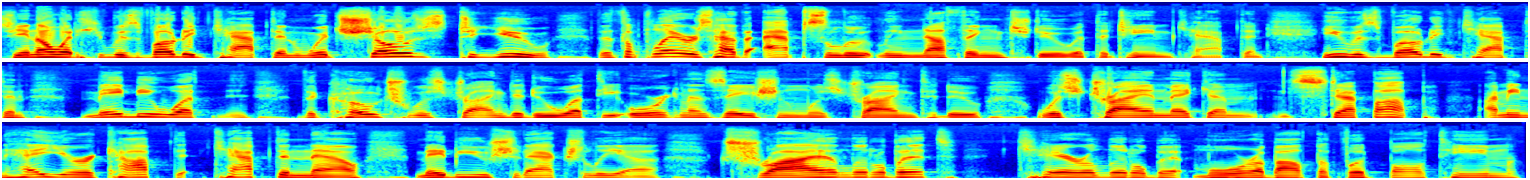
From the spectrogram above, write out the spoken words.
So you know what? He was voted captain, which shows to you that the players have absolutely nothing to do with the team captain. He was voted captain. Maybe what the coach was trying to do, what the organization was trying to do, was try and make him step up. I mean, hey, you're a cap- captain now. Maybe you should actually uh, try a little bit, care a little bit more about the football team.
